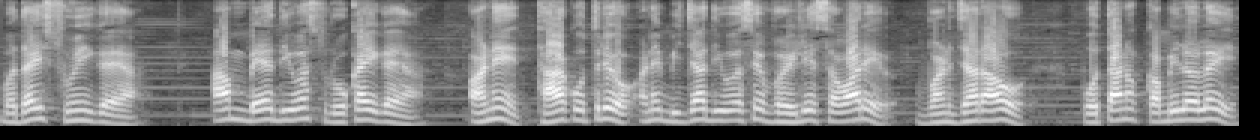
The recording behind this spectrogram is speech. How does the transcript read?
બધાય સૂઈ ગયા. આમ બે દિવસ રોકાઈ ગયા અને થાક ઉતર્યો અને બીજા દિવસે વહેલી સવારે વણઝારાઓ પોતાનો કબીલો લઈ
